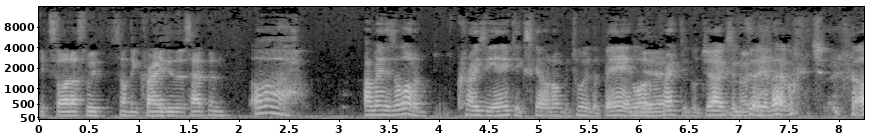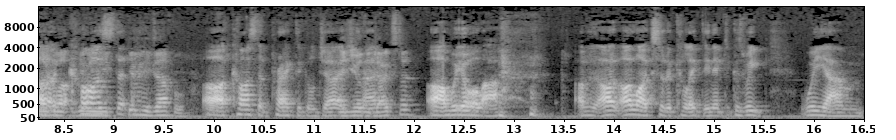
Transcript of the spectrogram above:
excite us with something crazy that's happened? Oh, I mean, there's a lot of crazy antics going on between the band. A lot Yeah. of practical jokes. I can Okay. tell you that much. Like Oh, what? Give me- constant. Give me, an example. Oh, constant practical jokes. and you're you the jokester. Oh, we all are. I, I, like sort of collecting empty because we we um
